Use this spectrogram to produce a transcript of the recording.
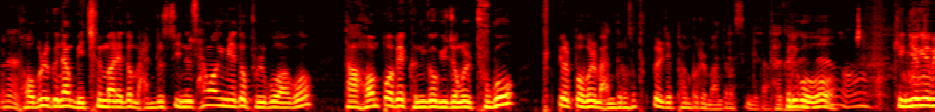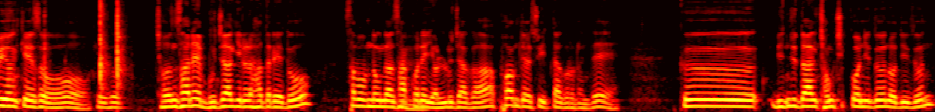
네. 법을 그냥 며칠 만에도 만들 수 있는 상황임에도 불구하고 다 헌법의 근거 규정을 두고 특별법을 만들어서 특별재판부를 만들었습니다. 그리고 김경엽 의원께서 계속 전산의 무작위를 하더라도 사법농단 사건의 음. 연루자가 포함될 수 있다 그러는데 그 민주당 정치권이든 어디든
